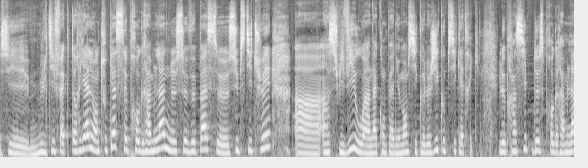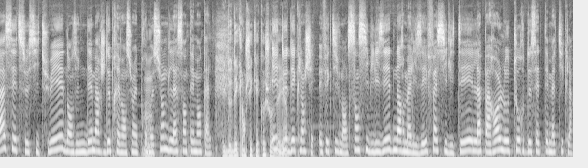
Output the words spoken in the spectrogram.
c'est multifactoriel. En tout cas, ce programme-là ne se veut pas se substituer à un suivi ou à un accompagnement psychologique ou psychiatrique. Le principe de ce programme-là, c'est de se situer dans une démarche de prévention et de promotion de la santé mentale. Et de déclencher quelque chose Et de déclencher, effectivement, de sensibiliser, de normaliser, faciliter la parole autour de cette thématique-là.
